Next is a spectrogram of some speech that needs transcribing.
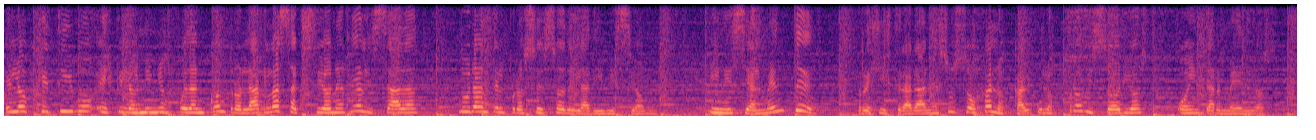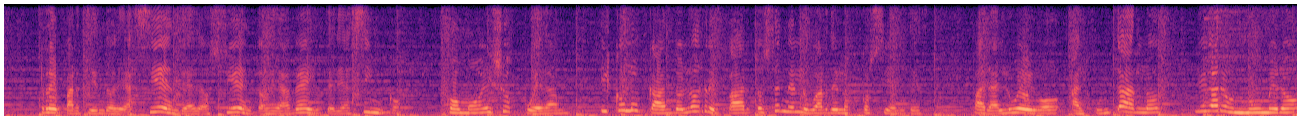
El objetivo es que los niños puedan controlar las acciones realizadas durante el proceso de la división. Inicialmente, registrarán en sus hojas los cálculos provisorios o intermedios repartiendo de a 100, de a 200, de a 20, de a 5, como ellos puedan, y colocando los repartos en el lugar de los cocientes, para luego, al juntarlos, llegar a un número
